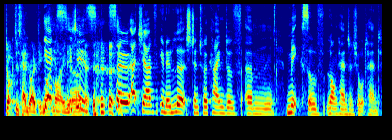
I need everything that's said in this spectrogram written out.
doctor's handwriting, yes, like mine. it Yeah, is. so actually, I've you know lurched into a kind of um, mix of longhand and shorthand.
